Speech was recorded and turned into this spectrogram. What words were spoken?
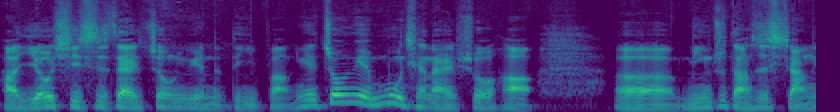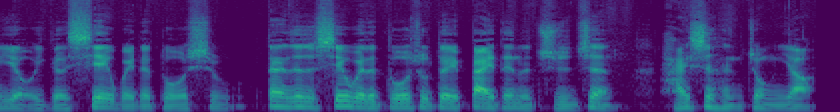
好，尤其是在众议院的地方，因为众议院目前来说，哈，呃，民主党是享有一个些微的多数，但这个些微的多数对拜登的执政。还是很重要。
